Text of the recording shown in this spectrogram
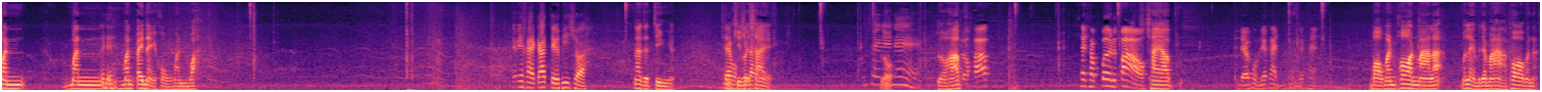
มัน มันเอ๊ะมันไปไหนของมันวะ ม่มีใครกล้าเจอพี่ชัวร์น่าจะจริงอะใช่ผมคิดว่าคิดว่าใช่ไม่ใช่หรอแน่เหรอครับ เดี๋ยวครับ ใช่ช็อปเปอร์หรือเปล่า ใช่ครับ เดี๋ยวผมเรียกให้ผมเรียกให้บอกมันพ่อมันมาละ เมื่อไหร่มันจะมาหาพ่อมันอะ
